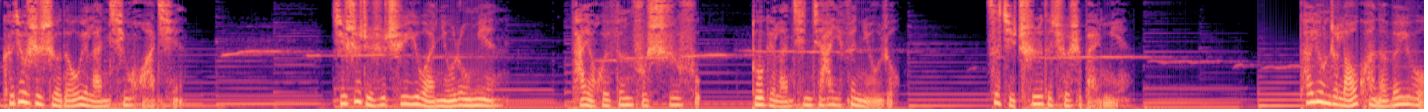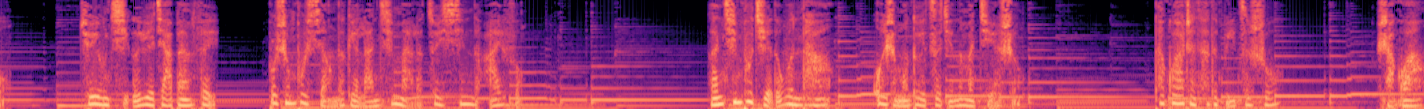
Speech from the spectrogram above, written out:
可就是舍得为蓝青花钱。即使只是吃一碗牛肉面，他也会吩咐师傅多给蓝青加一份牛肉，自己吃的却是白面。他用着老款的 vivo，却用几个月加班费，不声不响的给蓝青买了最新的 iPhone。蓝青不解的问他，为什么对自己那么节省？他刮着他的鼻子说：“傻瓜，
